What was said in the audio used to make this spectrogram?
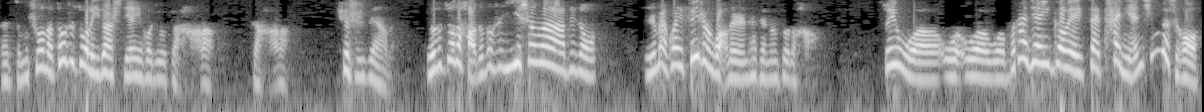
呃，怎么说呢？都是做了一段时间以后就转行了，转行了，确实是这样的。有的做的好的都是医生啊，这种人脉关系非常广的人，他才能做得好。所以我我我我不太建议各位在太年轻的时候，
